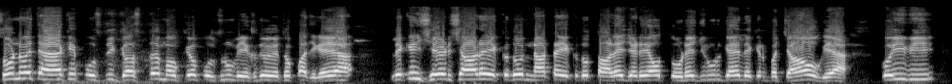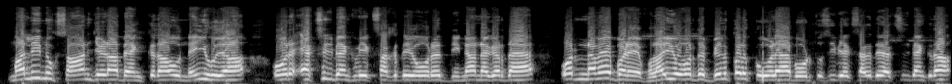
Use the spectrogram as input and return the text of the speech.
ਸੁਣਨ ਵਿੱਚ ਆਇਆ ਕਿ ਪੁਲਿਸ ਦੀ ਗਸ਼ਤ ਦੇ ਮੌਕੇ ਉਹ ਪੁਲਿਸ ਨੂੰ ਵੇਖਦੇ ਹੋਏ ਇੱਥੋਂ ਭੱਜ ਗਏ ਆ। ਲੇਕਿਨ ਛੇੜਛਾੜ ਇੱਕ, ਦੋ ਨਟ, ਇੱਕ, ਦੋ ਤਾਲੇ ਜਿਹੜੇ ਆ ਉਹ ਤੋੜੇ ਜ਼ਰੂਰ ਗਏ, ਲੇਕਿਨ ਬਚਾਅ ਹੋ ਗਿਆ। ਕੋਈ ਵੀ ਮਾਲੀ ਨੁਕਸਾਨ ਜਿਹੜਾ ਬੈਂਕ ਦਾ ਉਹ ਨਹੀਂ ਹੋਇਆ। ਔਰ ਐਕਸਿਸ ਬੈਂਕ ਵੇਖ ਸਕਦੇ ਹੋ, ਔਰ ਦੀਨਾ ਨਗਰ ਦਾ ਔਰ ਨਵੇਂ ਬਣੇ ਫਲਾਈਓਵਰ ਦੇ ਬਿਲਕੁਲ ਕੋਲ ਹੈ ਬੋਰਡ, ਤੁਸੀਂ ਵੇਖ ਸਕਦੇ ਹੋ ਐਕਸਿਸ ਬੈਂਕ ਦਾ।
